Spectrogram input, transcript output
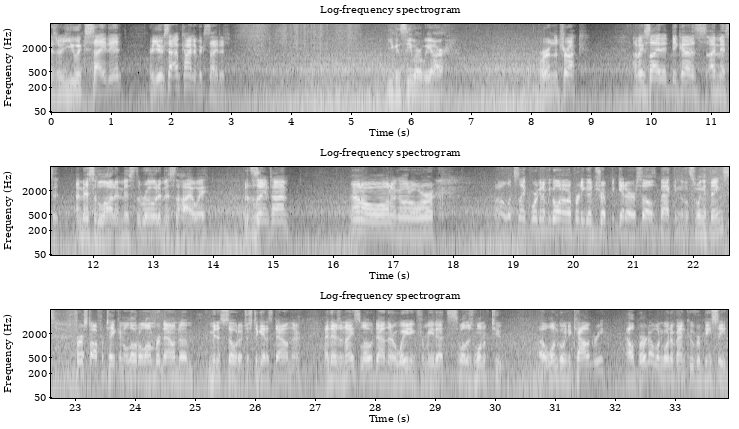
guys, are you excited? Are you excited? I'm kind of excited. You can see where we are. We're in the truck. I'm excited because I miss it. I miss it a lot. I miss the road. I miss the highway. But at the same time, I don't want to go to work. Well, it looks like we're going to be going on a pretty good trip to get ourselves back into the swing of things. First off, we're taking a load of lumber down to Minnesota just to get us down there. And there's a nice load down there waiting for me that's, well, there's one of two. Uh, one going to Calgary, Alberta, one going to Vancouver, BC.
